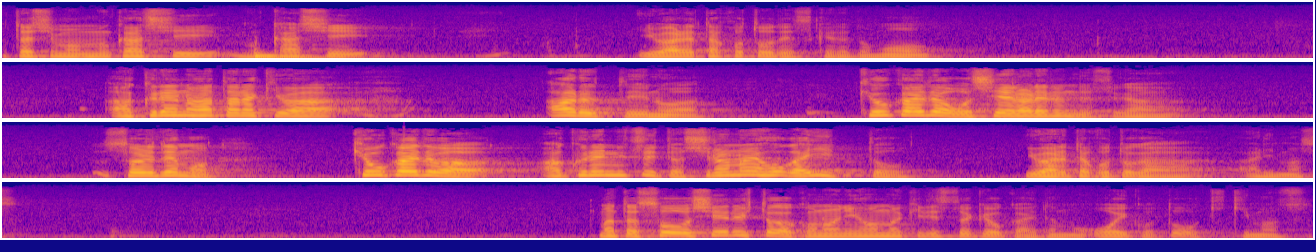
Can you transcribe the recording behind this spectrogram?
私も昔昔言われたことですけれども悪霊の働きはあるっていうのは教会では教えられるんですがそれでも教会では悪霊については知らない方がいいと言われたことがあります。またそう教える人がこの日本のキリスト教会でも多いことを聞きます。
